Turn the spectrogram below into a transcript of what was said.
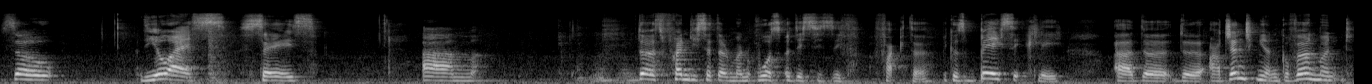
So the OAS says um, the friendly settlement was a decisive factor because basically uh, the, the Argentinian government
